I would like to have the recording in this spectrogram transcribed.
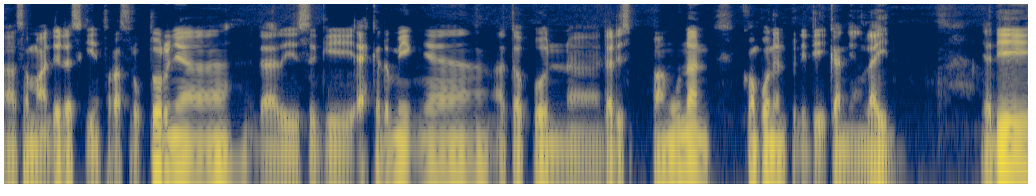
Uh, sama ada dari segi infrastrukturnya, dari segi akademiknya ataupun uh, dari bangunan komponen pendidikan yang lain. Jadi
